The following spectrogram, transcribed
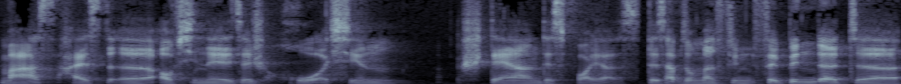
Mars heißt äh, auf Chinesisch Huoxing, Stern des Feuers. Deshalb so man verbindet äh,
